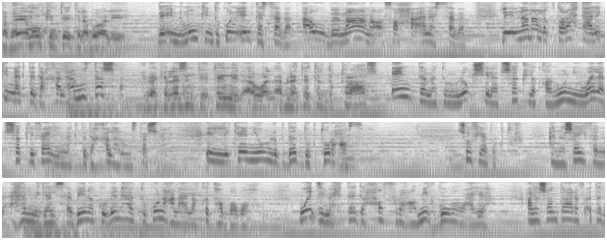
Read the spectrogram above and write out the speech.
طب هي ممكن تقتل أبوها ليه؟ لأن ممكن تكون أنت السبب أو بمعنى أصح أنا السبب لأن أنا اللي اقترحت عليك إنك تدخلها المستشفى يبقى كان لازم تقتلني الأول قبل ما تقتل الدكتور عاصم؟ أنت ما تملكش لا بشكل قانوني ولا بشكل فعلي إنك تدخلها المستشفى اللي كان يملك ده الدكتور عاصم. شوف يا دكتور أنا شايفة إن أهم جلسة بينك وبينها تكون عن علاقتها بباباها. ودي محتاجة حفر عميق جوه وعيها علشان تعرف قتلت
